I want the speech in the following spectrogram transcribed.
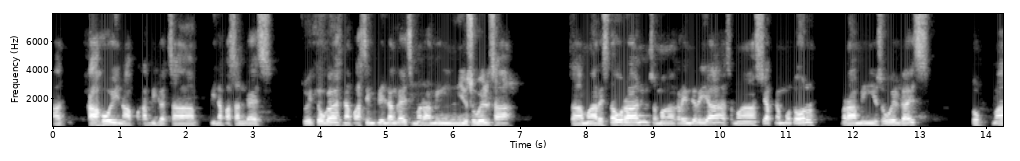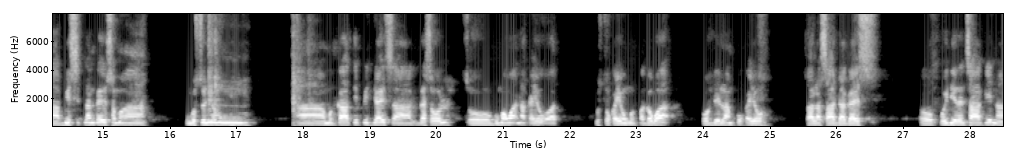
at kahoy napakabigat sa pinapasan guys. So ito guys, napakasimple lang guys, maraming usual sa sa mga restaurant, sa mga karinderya, sa mga shop ng motor. Maraming use oil guys. So, ma-visit lang kayo sa mga, kung gusto nyo mong ah, magkatipid guys sa gasol, so gumawa na kayo at gusto kayong magpagawa, order lang po kayo sa Lazada guys. So, pwede rin sa akin na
